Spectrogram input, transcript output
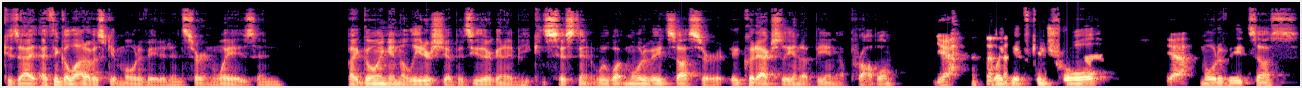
because I, I think a lot of us get motivated in certain ways and by going into leadership, it's either going to be consistent with what motivates us or it could actually end up being a problem yeah. like if control yeah motivates us,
